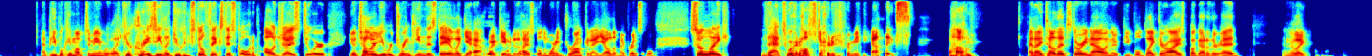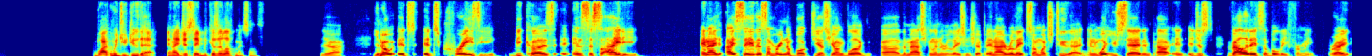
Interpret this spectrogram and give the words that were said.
and people came up to me and were like, "You're crazy! Like you can still fix this. Go and apologize to her. You know, tell her you were drinking this day." I'm like, "Yeah, I came into the high school in the morning drunk and I yelled at my principal." So like, that's where it all started for me, Alex. Um, and I tell that story now, and there's people like their eyes bug out of their head, and they're like, "Why would you do that?" And I just say, "Because I love myself." Yeah, you know, it's it's crazy because in society and I, I say this, I'm reading a book, G.S. Youngblood, uh, The Masculine Relationship, and I relate so much to that. And what you said, and it, it just validates a belief for me, right?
